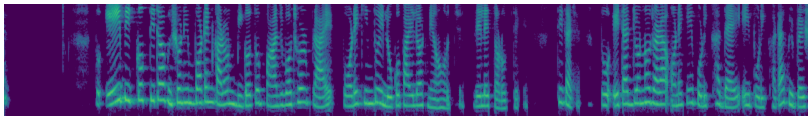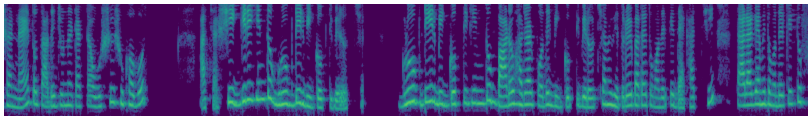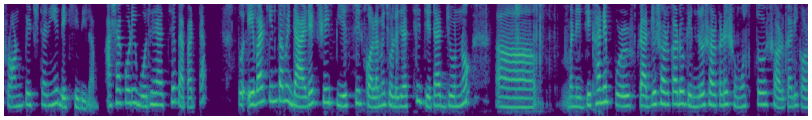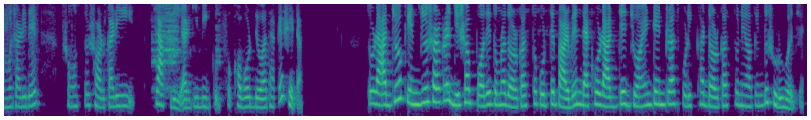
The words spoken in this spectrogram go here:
তো এই বিজ্ঞপ্তিটাও ভীষণ ইম্পর্টেন্ট কারণ বিগত পাঁচ বছর প্রায় পরে কিন্তু এই লোকো পাইলট নেওয়া হচ্ছে, রেলের তরফ থেকে। ঠিক আছে? তো এটার জন্য যারা অনেকেই পরীক্ষা দেয়, এই পরীক্ষাটা প্রিপারেশান নেয়, তো তাদের জন্য এটা একটা অবশ্যই সুখবর। আচ্ছা শিগগিরই কিন্তু গ্রুপ ডির বিজ্ঞপ্তি বেরোচ্ছে। গ্রুপ ডির বিজ্ঞপ্তি কিন্তু বারো হাজার পদের বিজ্ঞপ্তি বেরোচ্ছে। আমি ভেতরের পাতায় তোমাদেরকে দেখাচ্ছি। তার আগে আমি তোমাদেরকে একটু ফ্রন্ট পেজটা নিয়ে দেখিয়ে দিলাম। আশা করি বোঝা যাচ্ছে ব্যাপারটা। তো এবার কিন্তু আমি ডাইরেক্ট সেই পিএসসির কলামে চলে যাচ্ছি, যেটার জন্য মানে যেখানে রাজ্য সরকার ও কেন্দ্র সরকারের সমস্ত সরকারি কর্মচারীদের সমস্ত সরকারি চাকরি আর কি খবর দেওয়া থাকে সেটা। তো রাজ্য কেন্দ্রীয় সরকারের যেসব পদে তোমরা দরখাস্ত করতে পারবেন, দেখো রাজ্যে জয়েন্ট এন্ট্রান্স পরীক্ষার দরখাস্ত নেওয়া কিন্তু শুরু হয়েছে।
